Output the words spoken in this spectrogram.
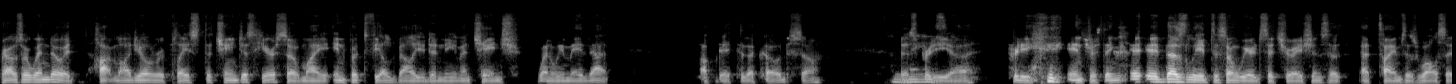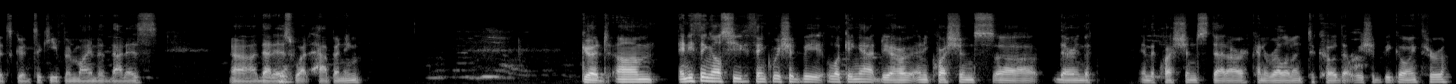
browser window. It hot module replaced the changes here. So my input field value didn't even change when we made that update to the code. So that's pretty uh, pretty interesting. It, it, does lead to some weird situations at, at, times as well. So it's good to keep in mind that that is uh, that is yeah. what happening. Good. Um, anything else you think we should be looking at? Do you have any questions uh, there in the in the questions that are kind of relevant to code that we should be going through?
